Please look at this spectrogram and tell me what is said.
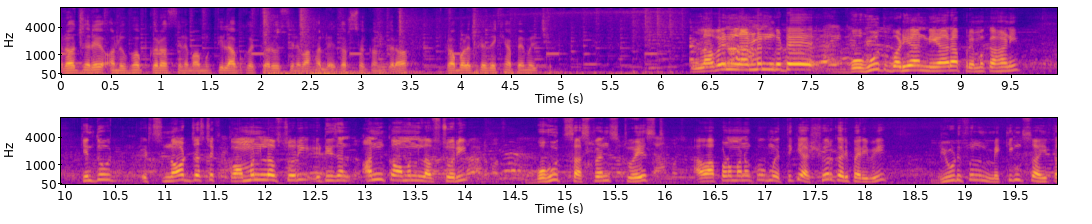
रजरे अनुभव सिनेमा मुक्तिलाभ कर सिनेमा हल दर्शकों प्रबल भिड़ देखा मिली लव इन लंडन गोटे बहुत बढ़िया नियारा प्रेम कहानी किंतु it's not just a common love story it is an uncommon love story बहुत सस्पेन्स ट्विस्ट आपण मानक आश्योर करी ब्यूटिफुल मेकिंग सहित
